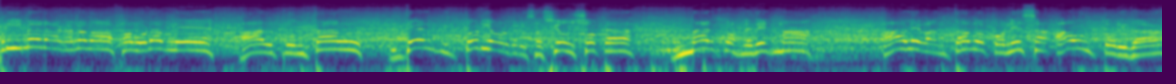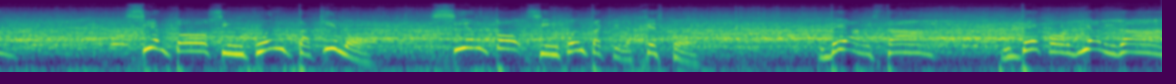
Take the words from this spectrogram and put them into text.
Primera agarrada favorable al puntal del Victoria. Organización Soca. Marcos Ledesma ha levantado con esa autoridad 150 kilos 150 kilos. Gesto de amistad, de cordialidad,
